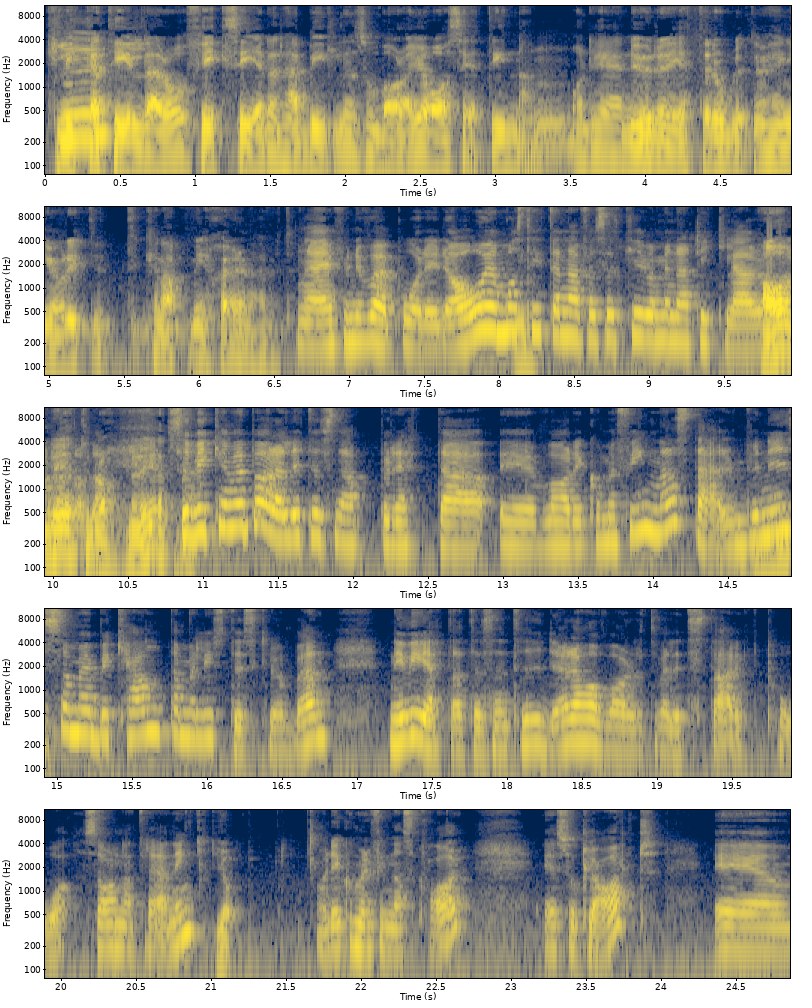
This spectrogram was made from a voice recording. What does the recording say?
klicka Mm. till där och fick se den här bilden som bara jag har sett innan. Mm. Och det, nu är det jätteroligt. Nu hänger jag riktigt knappt med själv här. Nej, för nu var jag på det idag. Och jag måste hitta den här för jag ska skriva mina artiklar. Ja, det är jättebra. Men det är Så jättebra. vi kan väl bara lite snabbt berätta eh, vad det kommer finnas där. För Mm. ni som är bekanta med Livstidsklubben, ni vet att det sedan tidigare har varit väldigt starkt på sana-träning. Ja. Och det kommer det finnas kvar, eh, såklart. Eh,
